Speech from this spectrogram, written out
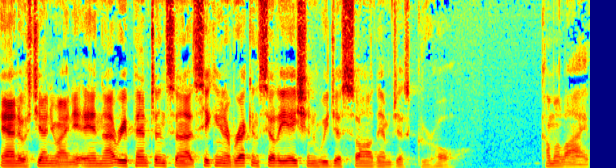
and it was genuine. In that repentance and that seeking of reconciliation, we just saw them just grow, come alive.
